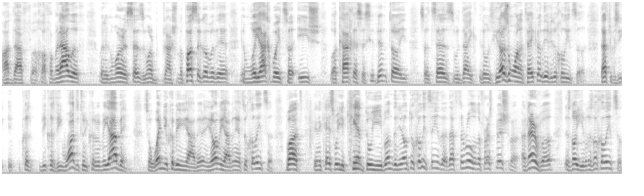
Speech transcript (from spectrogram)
on Daf uh, Chafam Aleph, where the Gemara says, the Gemara Drash the pasuk over there, in Loyach Boitza Ish Lakaches Esivimtoi. So it says he doesn't want to take her, they do chalitza. That's because he because because if he wanted to, he could have been miyabim. So when you could be miyabim and you don't miyabim, they have to chalitza. But in the case where you can't do yibam, then you don't do chalitza either. That's the rule in the first Mishnah. A nerva, there's no yibam, there's no chalitza.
